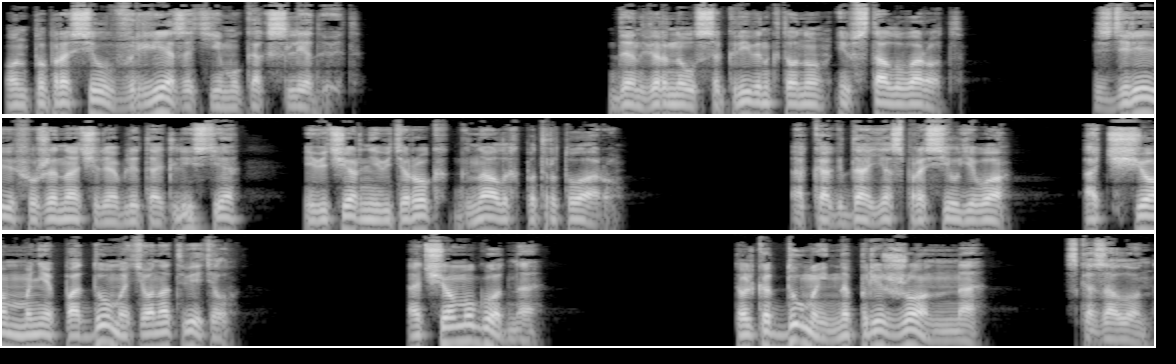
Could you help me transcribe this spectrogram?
Он попросил врезать ему как следует. Дэн вернулся к Ривингтону и встал у ворот. С деревьев уже начали облетать листья, и вечерний ветерок гнал их по тротуару. А когда я спросил его, о чем мне подумать, он ответил, «О чем угодно. Только думай напряженно», — сказал он.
